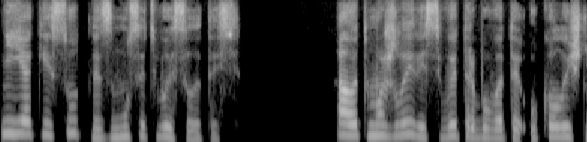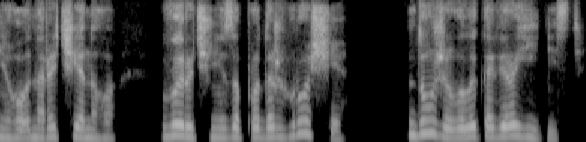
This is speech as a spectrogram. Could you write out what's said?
ніякий суд не змусить виселитись. А от можливість витребувати у колишнього нареченого виручені за продаж гроші дуже велика вірогідність.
